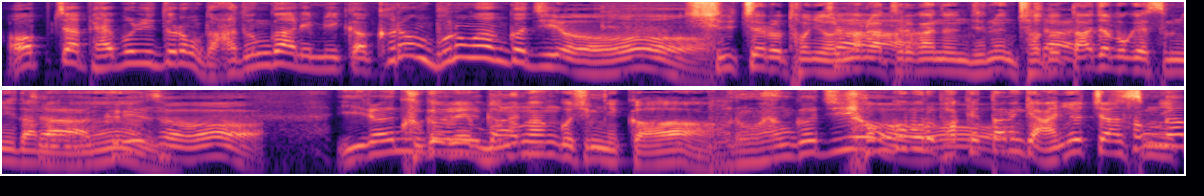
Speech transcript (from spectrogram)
업자 배불리도록 놔둔 거 아닙니까? 그럼 무능한 거지요. 실제로 돈이 자, 얼마나 들어갔는지는 저도 자, 따져보겠습니다만. 자, 그래서 이런 그게 왜 무능한 것입니까? 무능한 거지요. 현금으로 받겠다는 게 아니었지 않습니까?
